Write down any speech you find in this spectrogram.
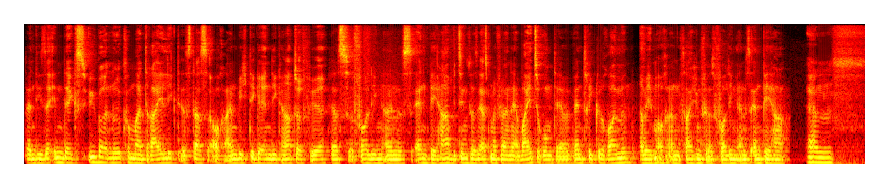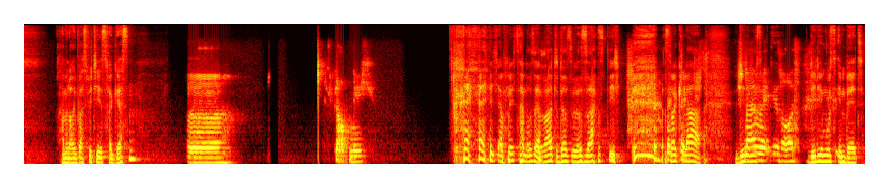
Wenn dieser Index über 0,3 liegt, ist das auch ein wichtiger Indikator für das Vorliegen eines NPH, beziehungsweise erstmal für eine Erweiterung der Ventrikelräume, aber eben auch ein Zeichen für das Vorliegen eines NPH. Ähm, haben wir noch etwas Wichtiges vergessen? Äh, ich glaube nicht. ich habe nichts anderes erwartet, dass du das sagst. Didi. Das war klar. Didi Schneiden wir eh raus. Didi muss im Bett.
